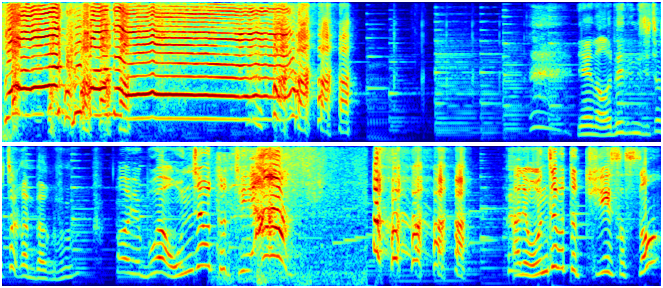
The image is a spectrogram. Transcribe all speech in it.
얘는 어디든지 쫓아간다고. 아, 얘 뭐야? 언제부터 뒤에? 아! 아니, 언제부터 뒤에 있었어?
